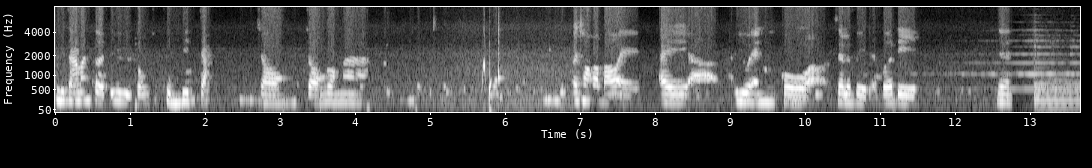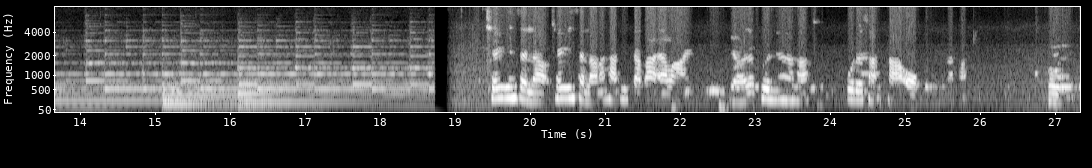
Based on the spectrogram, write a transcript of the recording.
คือจ้าวันเกิดจะอยู่ตรงสุขุมวิทจ้ะ จองจองล่วงหน้าไปช็อก about ไอไออ่า you and me go uh, celebrate a birthday เดือนเช็คอินเสร็จแล้ว เช็คอินเสร็จแล้วนะคะ ที่กาตาแอร์ไลน์เดี๋ยวเราจะขึ้นเนี่ยนะคะ ผู้โดยสารขาออกตรงนี้นะคะ โอ้โห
